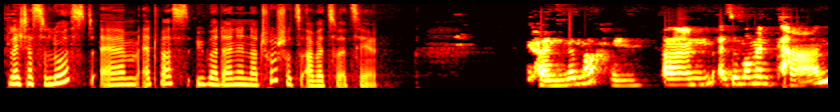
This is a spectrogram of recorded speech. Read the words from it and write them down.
vielleicht hast du Lust, ähm, etwas über deine Naturschutzarbeit zu erzählen. Können wir machen. Ähm, also momentan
